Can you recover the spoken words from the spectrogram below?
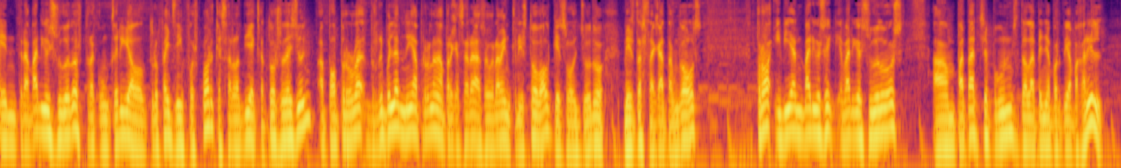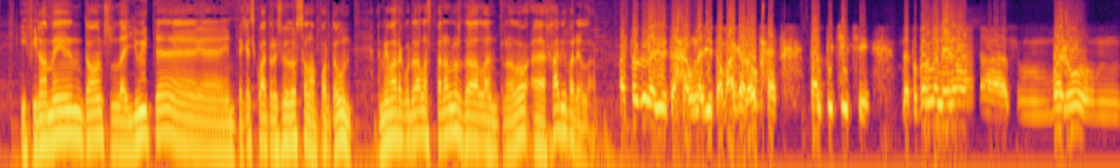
entre diversos jugadors per conquerir el trofeig d'Infosport, que serà el dia 14 de juny. Pel Ripollet no hi ha problema perquè serà segurament Cristóbal, que és el jugador més destacat en gols, però hi havia diversos, diversos jugadors empatats a punts de la penya partida Pajaril. I finalment, doncs, la lluita eh, entre aquests quatre jugadors se l'emporta un. Anem a recordar les paraules de l'entrenador eh, Javi Varela. Ha estat una lluita, una lluita maca, no?, pel Pichichi. De totes maneres, eh, bueno,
